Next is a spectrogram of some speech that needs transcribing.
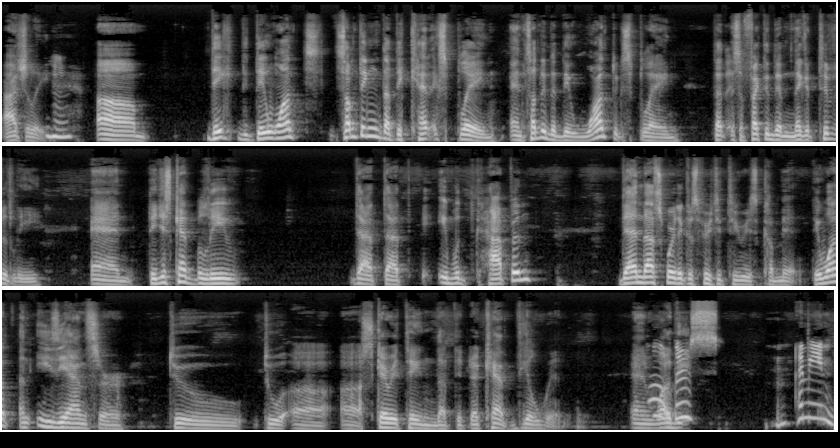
Actually, Mhm. um, they they want something that they can't explain and something that they want to explain that is affecting them negatively, and they just can't believe that that it would happen. Then that's where the conspiracy theories come in. They want an easy answer to to a, a scary thing that they, they can't deal with. And Well, one of the, there's, I mean,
